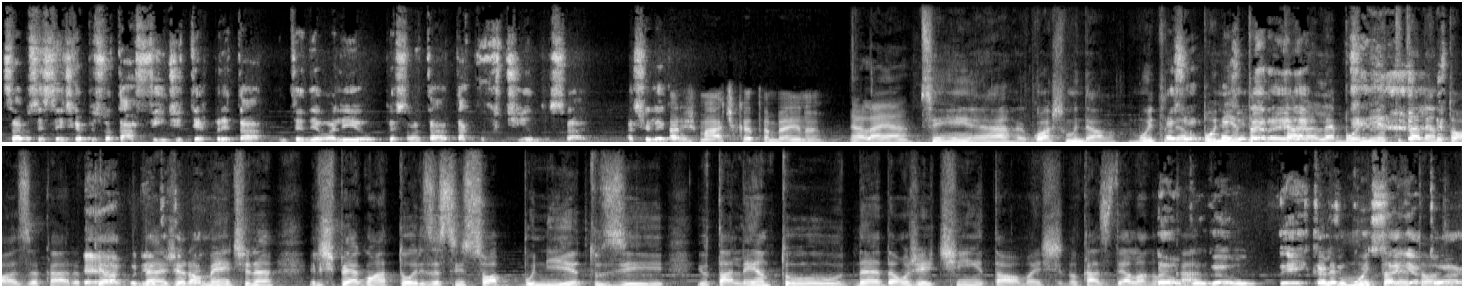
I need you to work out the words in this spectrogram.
sabe, você sente que a pessoa tá afim de interpretar, entendeu, ali, o personagem tá, tá curtindo, sabe? Achei legal. Carismática também, né? Ela é. Sim, é. Eu gosto muito dela. Muito Mas dela. bonita, cara, né? ela é bonita e talentosa, cara. Porque É, ela, né, geralmente, né, eles pegam atores assim só bonitos e, e o talento, né, dá um jeitinho e tal. Mas no caso dela, não, Não, cara. Guga, o Henry Ela é Cavill muito consegue talentosa. atuar.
